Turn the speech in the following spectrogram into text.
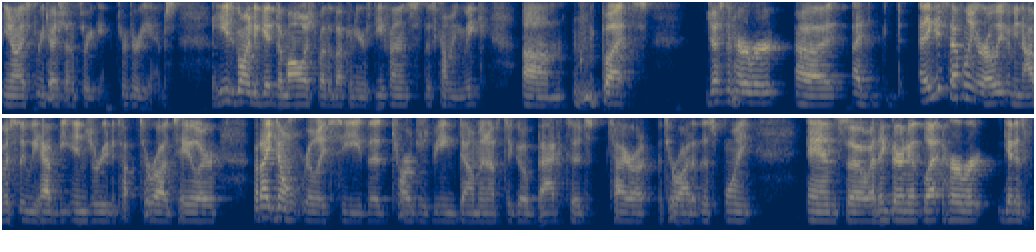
you know has three touchdowns three through three games he's going to get demolished by the Buccaneers defense this coming week. Um, but Justin Herbert, uh, I, I think it's definitely early. I mean, obviously we have the injury to, to Rod Taylor, but I don't really see the Chargers being dumb enough to go back to Tyrod, Tyrod at this point. And so I think they're going to let Herbert get his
